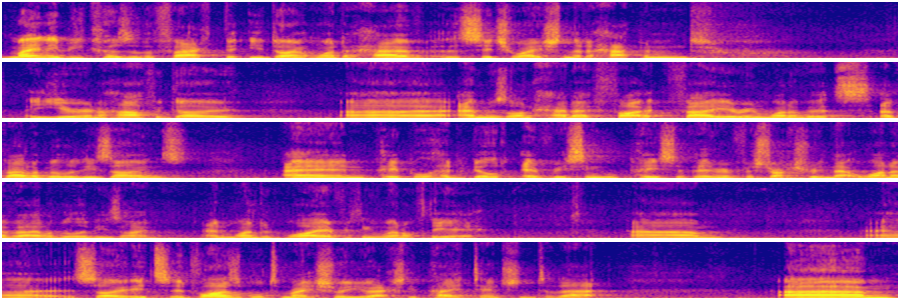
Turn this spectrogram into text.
mainly because of the fact that you don't want to have the situation that happened a year and a half ago. Uh, Amazon had a fa failure in one of its availability zones and people had built every single piece of their infrastructure in that one availability zone and wondered why everything went off the air. Um, uh, so it's advisable to make sure you actually pay attention to that. Um,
